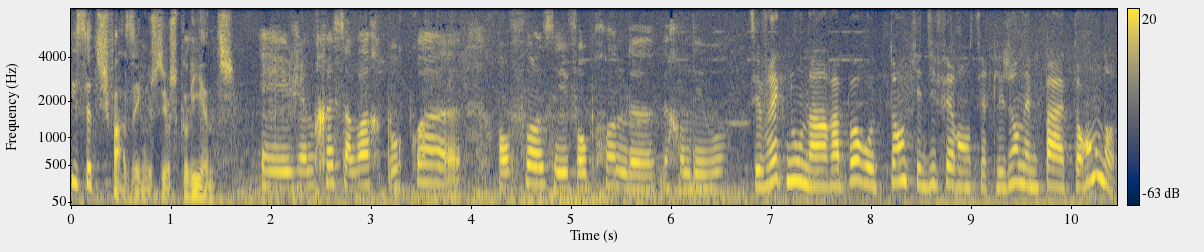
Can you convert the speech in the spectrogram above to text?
e satisfazem os seus clientes. Et j'aimerais savoir pourquoi euh, en France il faut prendre euh, le rendez-vous. C'est vrai que nous, on a un rapport au temps qui est différent. C'est-à-dire que les gens n'aiment pas attendre.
